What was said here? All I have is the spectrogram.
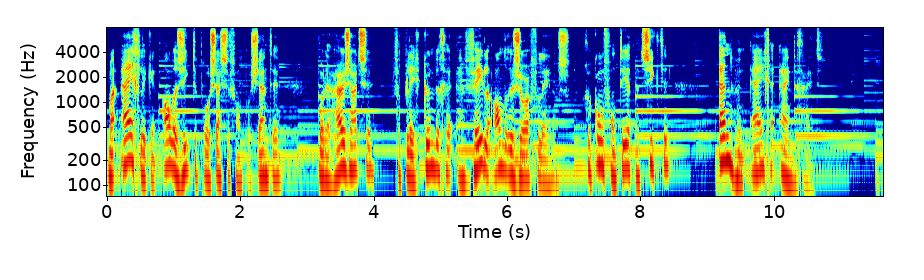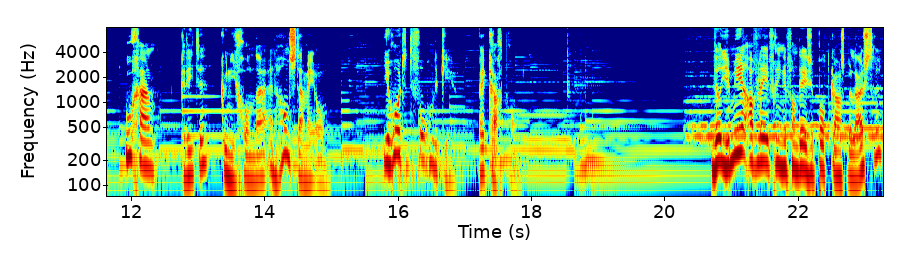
maar eigenlijk in alle ziekteprocessen van patiënten, worden huisartsen, verpleegkundigen en vele andere zorgverleners geconfronteerd met ziekte en hun eigen eindigheid. Hoe gaan Griete, Cunigonda en Hans daarmee om? Je hoort het de volgende keer bij Krachtbron. Wil je meer afleveringen van deze podcast beluisteren?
